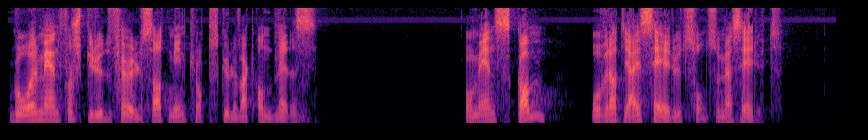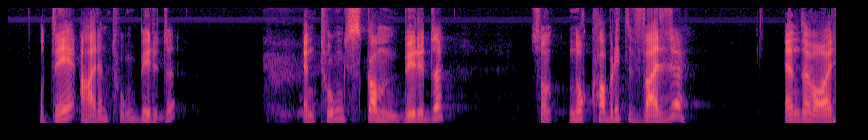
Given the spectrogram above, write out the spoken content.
går med en forskrudd følelse av at min kropp skulle vært annerledes. Og med en skam over at jeg ser ut sånn som jeg ser ut. Og det er en tung byrde. En tung skambyrde som nok har blitt verre enn det var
